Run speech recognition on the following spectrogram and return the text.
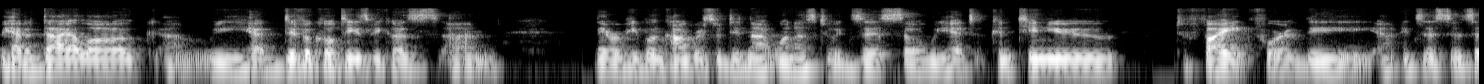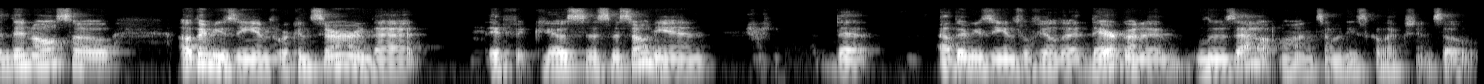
we had a dialogue. Um, we had difficulties because um, there were people in Congress who did not want us to exist. So we had to continue to fight for the uh, existence. And then also, other museums were concerned that if it goes to the Smithsonian, that other museums will feel that they're going to lose out on some of these collections. So,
